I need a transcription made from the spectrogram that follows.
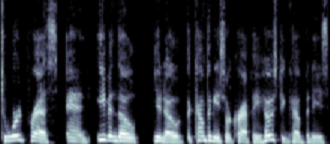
to WordPress. And even though, you know, the companies are crappy hosting companies,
